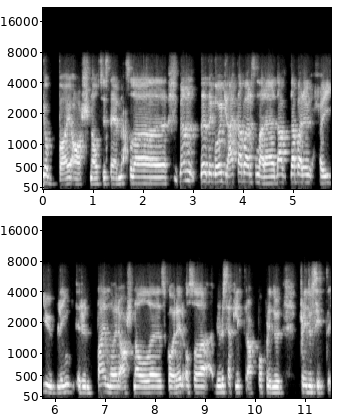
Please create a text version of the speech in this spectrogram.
jobba i Arsenal-systemet. så da- Men det, det går jo greit. Det er, bare sånn der, det, er, det er bare høy jubling rundt deg når Arsenal uh, scorer, og så blir du sett litt rart på fordi du, fordi du sitter.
